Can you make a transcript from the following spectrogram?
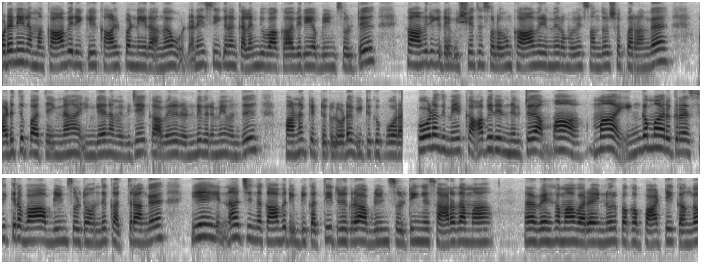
உடனே நம்ம காவேரிக்கு கால் பண்ணிடுறாங்க. உடனே சீக்கிரம் கிளம்பி வா காவேரி அப்படின்னு சொல்லிட்டு காவேரி கிட்ட விஷயத்த சொல்லவும் காவேரியுமே ரொம்பவே சந்தோஷப்படுறாங்க. அடுத்து பார்த்தீங்கன்னா இங்கே நம்ம விஜய் காவேரி ரெண்டு பேருமே வந்து பணக்கெட்டுகளோட வீட்டுக்கு போகிறாங்க போனதுமே காவேரி இருந்துக்கிட்டு அம்மா அம்மா எங்கம்மா இருக்கிற? சீக்கிரம் வா அப்படின்னு சொல்லிட்டு வந்து கத்துறாங்க. ஏன் என்னாச்சு இந்த காவேரி இப்படி கத்திட்டு இருக்கிறா? அப்படின்னு சொல்லிட்டு இங்கே சாரதாம்மா வேகமாக வர இன்னொரு பக்கம் பாட்டி கங்கா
